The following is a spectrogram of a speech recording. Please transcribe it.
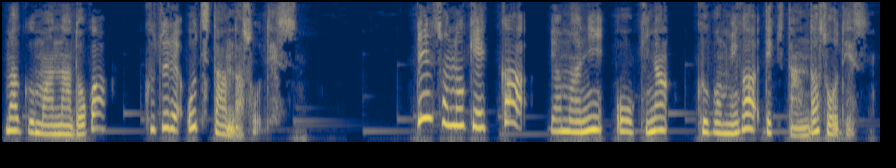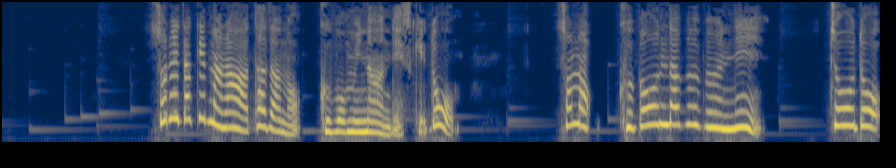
マグマなどが崩れ落ちたんだそうです。で、その結果、山に大きなくぼみができたんだそうです。それだけならただのくぼみなんですけど、そのくぼんだ部分にちょうど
